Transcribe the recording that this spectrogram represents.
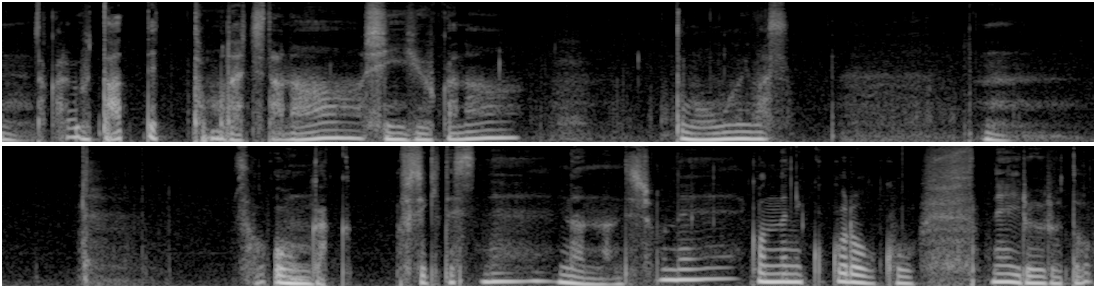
うん、だから歌って友達だな。親友かな。とも思います。うん、そう音楽。不思議ですね。何なんでしょうね。こんなに心をこうねいろいろと、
